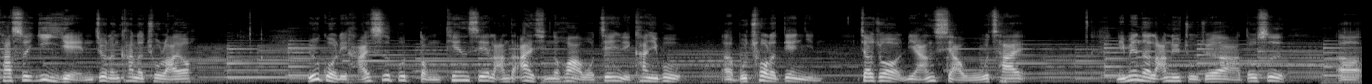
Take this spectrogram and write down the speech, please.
他是一眼就能看得出来哦。如果你还是不懂天蝎男的爱情的话，我建议你看一部呃不错的电影，叫做《两小无猜》。里面的男女主角啊，都是，呃，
